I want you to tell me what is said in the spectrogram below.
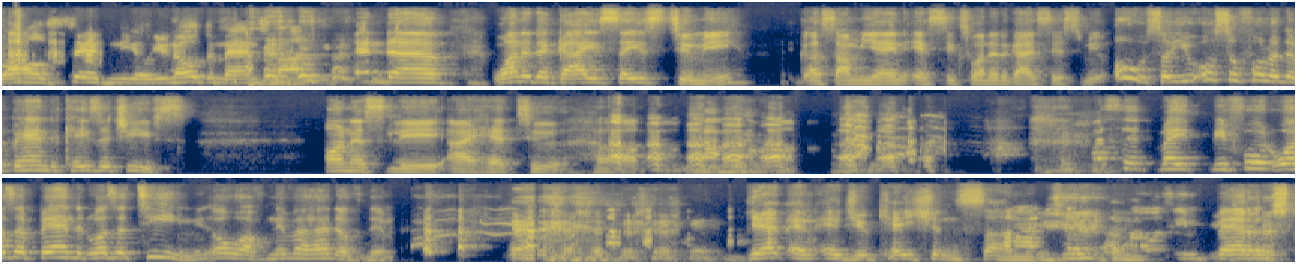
well said, Neil. You know the man's laughing. and uh, one of the guys says to me, because I'm here in Essex, one of the guys says to me, Oh, so you also follow the band Kaiser Chiefs? Honestly, I had to. Uh, I said, mate, before it was a band, it was a team. Oh, I've never heard of them. Get an education, son. I, I was embarrassed.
